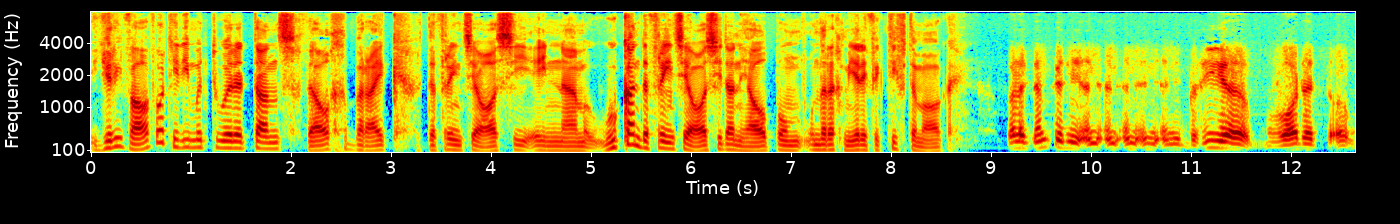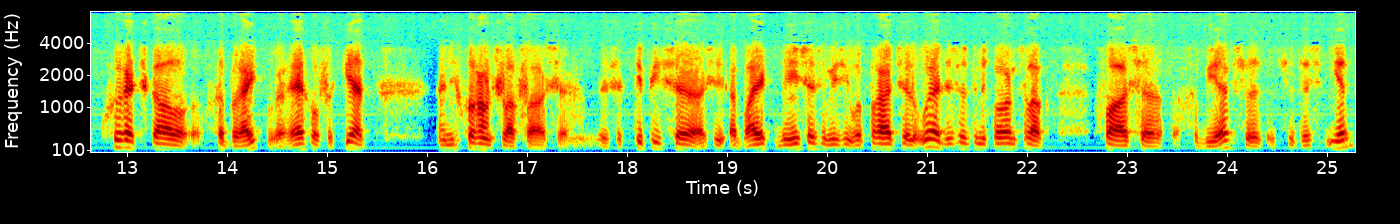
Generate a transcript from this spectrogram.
Hierdie waar word hierdie metode tans wel gebruik diferensiasie en um, hoe kan diferensiasie dan help om onderrig meer effektief te maak? Wel ek dink in in in in in die breë word dit op groot skaal gebruik reg of verkeerd in die grondslagfase. Dis 'n tipiese as jy baie mense as mense oor praat sê o, dis wat in die grondslagfase gebeur. So so dis een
